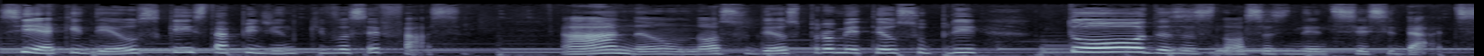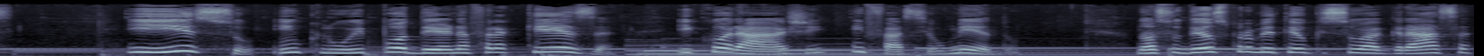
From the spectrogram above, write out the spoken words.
se é que Deus quem está pedindo que você faça. Ah, não, nosso Deus prometeu suprir todas as nossas necessidades. E isso inclui poder na fraqueza e coragem em face ao medo. Nosso Deus prometeu que Sua graça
